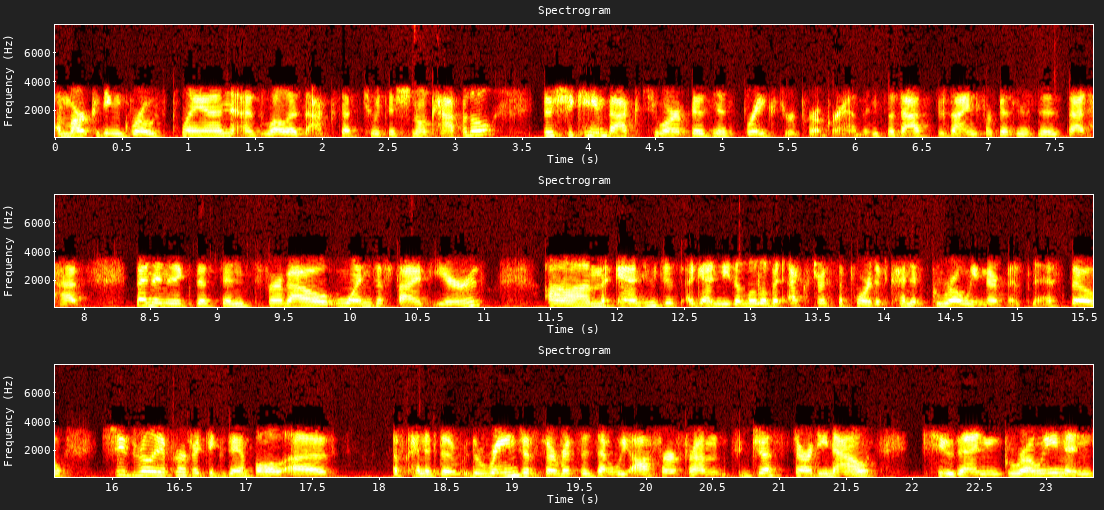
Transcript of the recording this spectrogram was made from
a marketing growth plan as well as access to additional capital. So she came back to our business breakthrough program. And so that's designed for businesses that have been in existence for about one to five years. Um, and who just again need a little bit extra support of kind of growing their business. So she's really a perfect example of of kind of the, the range of services that we offer from just starting out to then growing and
